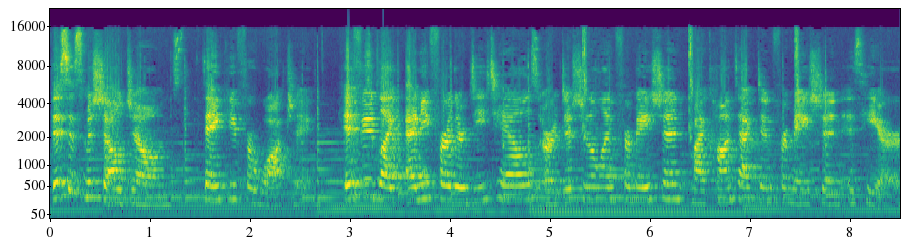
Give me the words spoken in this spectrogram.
This is Michele Jones. Thank you for watching. If you'd like any further details or additional information, my contact information is here.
